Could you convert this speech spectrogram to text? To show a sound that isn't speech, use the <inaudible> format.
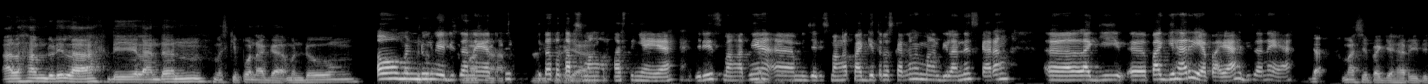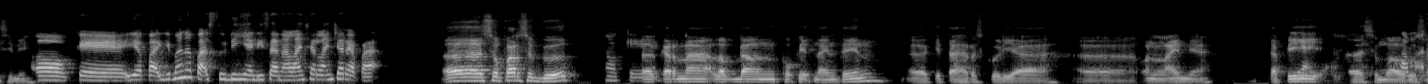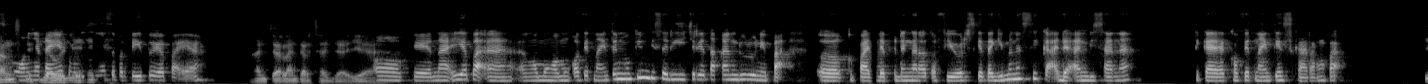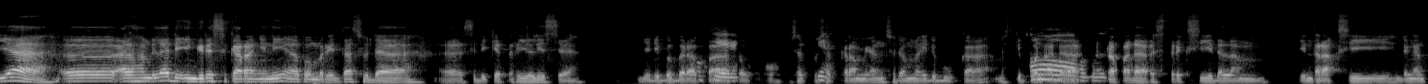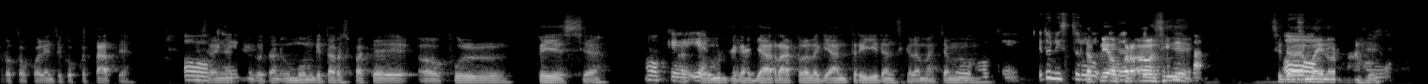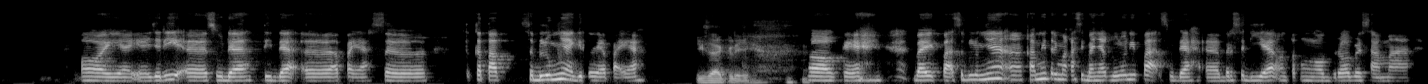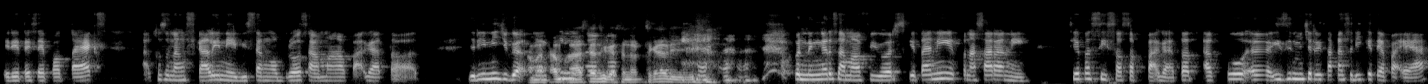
Alhamdulillah di London meskipun agak mendung. Oh, mendung ya di sana ya. Tapi kita tetap ya. semangat pastinya ya. Jadi semangatnya ya. uh, menjadi semangat pagi terus karena memang di London sekarang uh, lagi uh, pagi hari ya Pak ya di sana ya? Ya, masih pagi hari di sini. Oke, iya Pak. Gimana Pak studinya di sana? Lancar-lancar ya Pak? Uh, so far so good. Oke. Uh, karena lockdown COVID-19 uh, kita harus kuliah uh, online ya. Tapi ya, ya. Uh, semua Sama urusan semuanya kayaknya kondisinya seperti itu ya Pak ya. Lancar-lancar saja, ya. Oke, nah iya Pak, nah, ngomong-ngomong COVID-19 mungkin bisa diceritakan dulu nih Pak uh, kepada pendengar atau viewers kita gimana sih keadaan di sana ketika COVID-19 sekarang Pak? Ya, uh, alhamdulillah di Inggris sekarang ini uh, pemerintah sudah uh, sedikit rilis ya jadi beberapa okay. toko pusat-pusat yeah. keramaian sudah mulai dibuka, meskipun oh, ada tetap ada restriksi dalam interaksi dengan protokol yang cukup ketat ya. Oh, Misalnya okay. angkutan umum kita harus pakai uh, full face ya. Oke, okay, atau yeah. menjaga jarak kalau lagi antri dan segala macam. Oh, Oke, okay. itu disuruh. Tapi overall sih Pak. sudah oh, mulai normal sih. Oh iya iya, jadi uh, sudah tidak uh, apa ya seketat sebelumnya gitu ya Pak ya? Exactly. Oke, okay. baik Pak. Sebelumnya uh, kami terima kasih banyak dulu nih Pak sudah uh, bersedia untuk ngobrol bersama DDTC Potex. Aku senang sekali nih bisa ngobrol sama Pak Gatot. Jadi ini juga sama mungkin saya juga <laughs> senang sekali. pendengar sama viewers kita nih penasaran nih siapa sih sosok Pak Gatot? Aku uh, izin menceritakan sedikit ya Pak ya.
